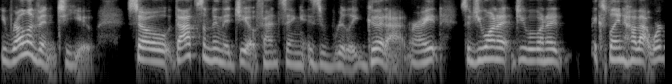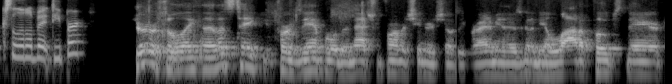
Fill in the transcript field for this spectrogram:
irrelevant to you. So that's something that geofencing is really good at, right? So do you want to do you want to explain how that works a little bit deeper? Sure. So, like, uh, let's take, for example, the National Farm Machinery Show, right? I mean, there's going to be a lot of folks there,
